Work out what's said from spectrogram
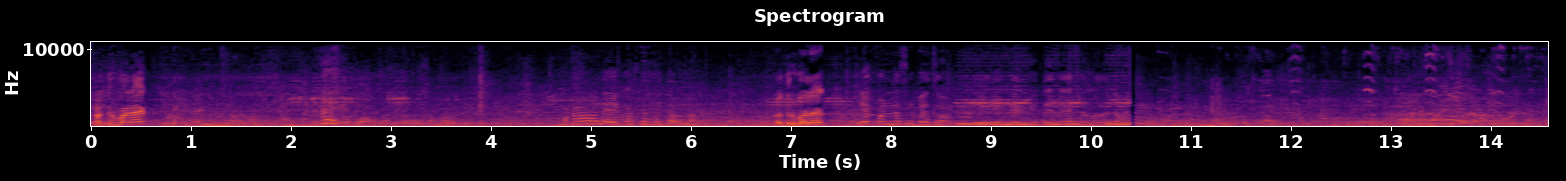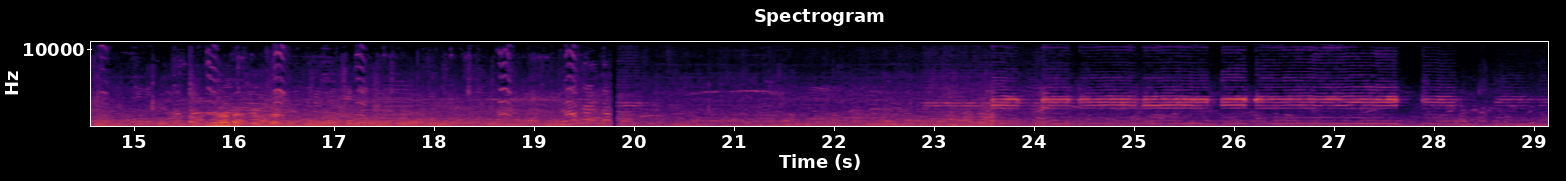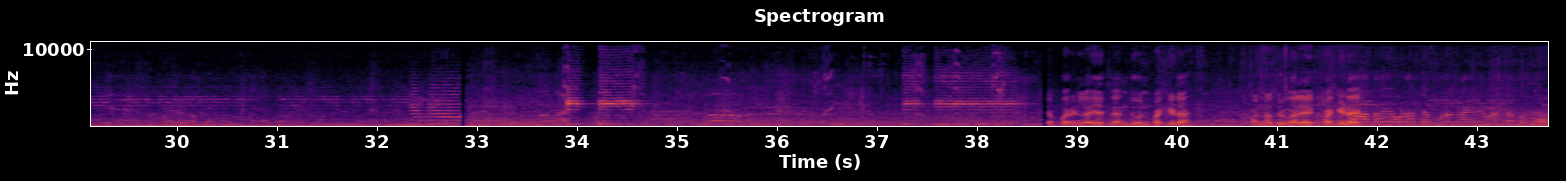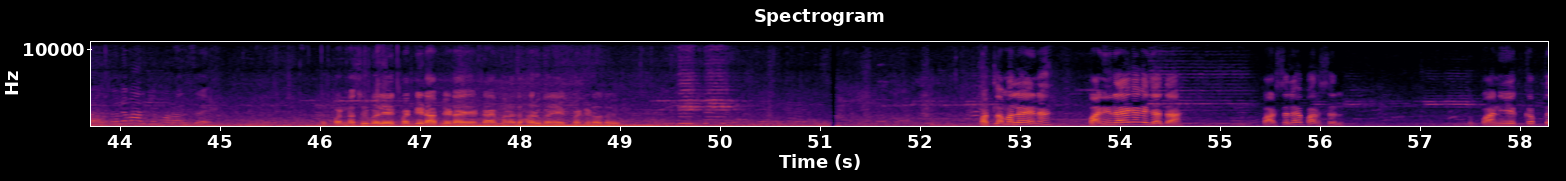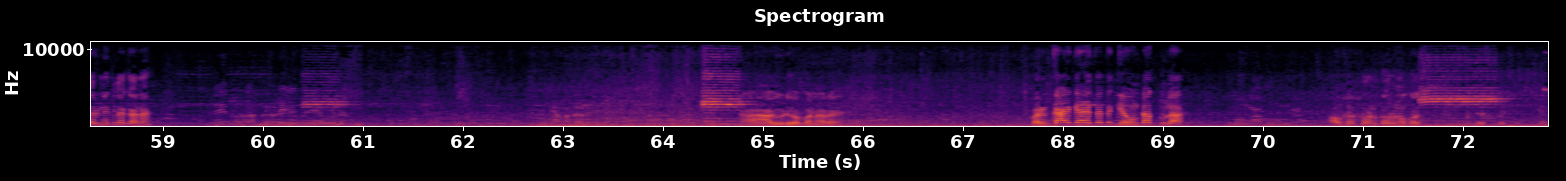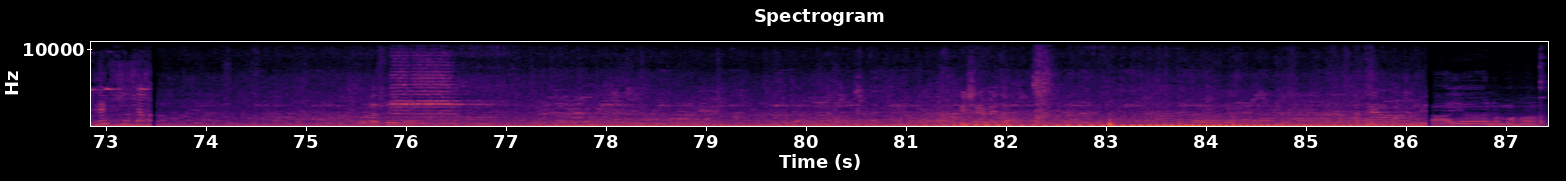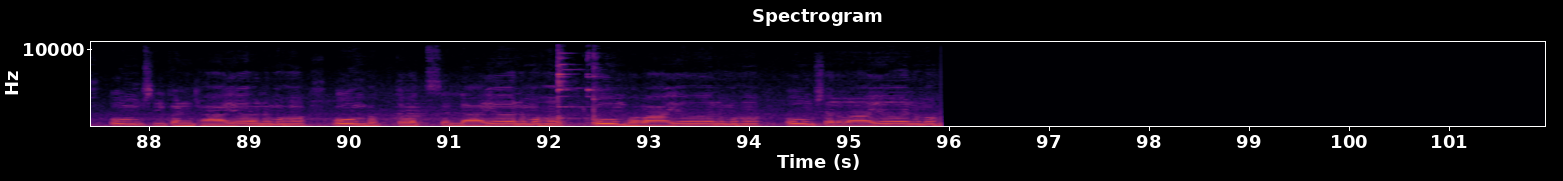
किती रुपयाला एक मग काय वाला एक वाजता घेता ना? किती रुपयाला एक एक पन्नास रुपयाचा. शंभर परीला घेतल्या ना दोन पाकिट. पन्नास रुपयाला एक पाकिट आहे. आहे आहे तर पन्नास रुपयाला एक पाकिट आपल्या टाय टायमाला दहा रुपयाला एक पाकिट होतं पतला मला आहे ना? पाणी राहे का का जाता पार्सल आहे पार्सल. तो पानी एक कप तरी निकले का ना? हा व्हिडिओ बनणार आहे. पण काय घ्यायचं ते घेऊन टाक तुला. औषध तोंड करू नकोस. नमः ॐ श्रीकण्ठाय नमः ॐ भक्तवत्सलाय नमः ॐ भवाय नमः ॐ शर्वाय नमः।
